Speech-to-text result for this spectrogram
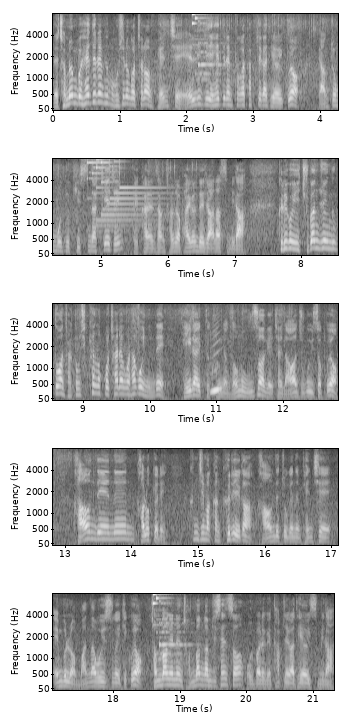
네, 전면부 헤드램프 보시는 것처럼 벤츠의 LED 헤드램프가 탑재가 되어 있고요. 양쪽 모두 기스나 깨짐, 백화 현상 전혀 발견되지 않았습니다. 그리고 이 주간 주행등 또한 작동시켜놓고 촬영을 하고 있는데 데이라이트 광량 너무 우수하게 잘 나와주고 있었고요. 가운데에는 가로결에 큼지막한 그릴과 가운데 쪽에는 벤츠의 엠블럼 만나보실 수가 있겠고요. 전방에는 전방 감지 센서 올바르게 탑재가 되어 있습니다.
